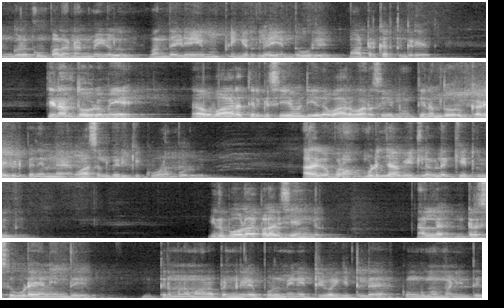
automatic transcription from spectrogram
உங்களுக்கும் பல நன்மைகள் வந்தடையும் அப்படிங்கிறதுல எந்த ஒரு மாற்று கருத்தும் கிடையாது. தினம்தோறுமே அதாவது வாரத்திற்கு செய்ய வேண்டியதை வார வாரம் செய்யணும். தினம்தோறும் கடைபிடிப்பது என்ன? வாசல் பெருக்கி கோலம் போடுவது. அதுக்கப்புறம் முடிஞ்சால் வீட்டில் விளக்கேற்றுவது இதுபோல் பல விஷயங்கள். நல்ல ட்ரெஸ்ஸு உடை அணிந்து திருமணமான பெண்கள் எப்பொழுதுமே நெற்றி வகிட்டில் குங்குமம் அணிந்து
